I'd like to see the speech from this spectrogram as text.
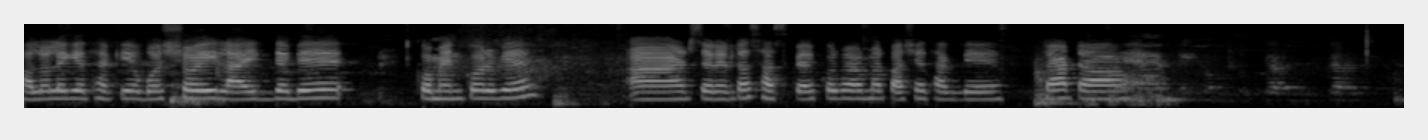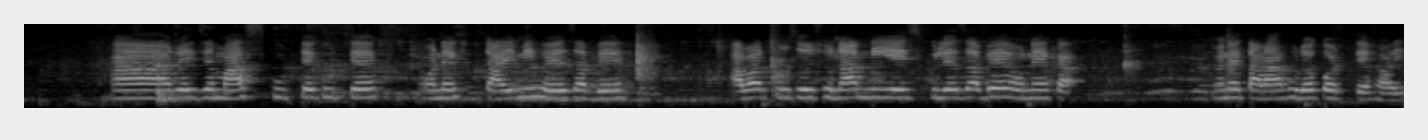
ভালো লেগে থাকে, অবশ্যই লাইক দেবে কমেন্ট করবে, আর চ্যানেলটা সাবস্ক্রাইব করবে, আমার পাশে থাকবে। টাটা। আর এই যে মাছ কুটতে কুটতে অনেক টাইমই হয়ে যাবে। আবার প্রচুর সোনার নিয়ে স্কুলে যাবে, অনেক মানে তাড়াহুড়ো করতে হয়।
